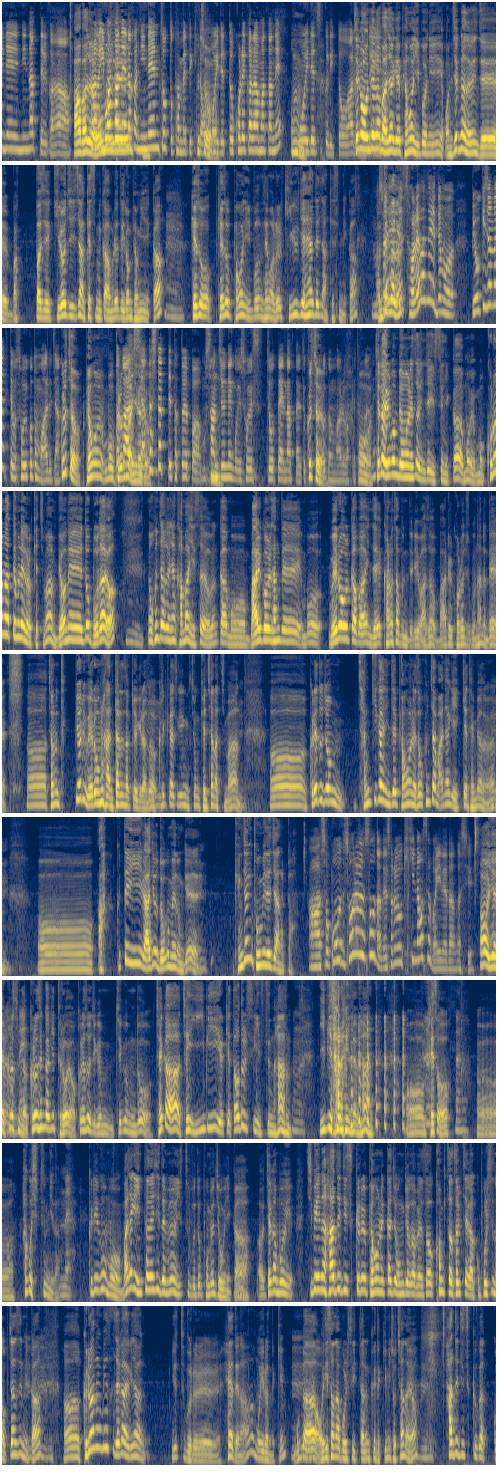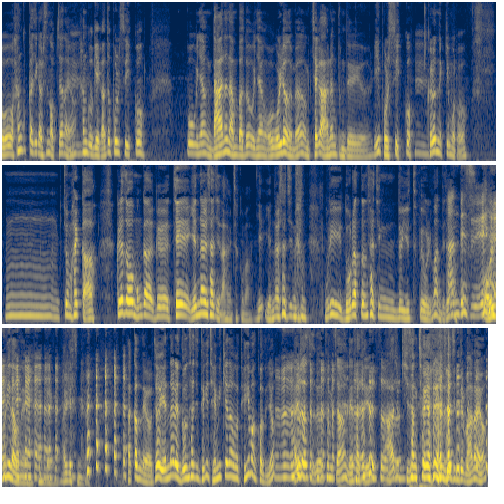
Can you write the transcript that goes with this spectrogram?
出になってるから、 아, だ 맞아요. から今まで 어머니네. なんか2年ちょっと貯めてきた 그쵸 思い出と、これからまたね、うん思い出作りとある 제가 ので。 언젠가 만약에 병원 입원이 언젠가는 이제 막바지 길어지지 않겠습니까? 아무래도 이런 병이니까 うん。 계속 계속 병원 입원 생활을 길게 해야 되지 않겠습니까? まあ、それ 언젠가는 それはね、でも、 病気じゃなくてもそういうこともあるじゃん。 그렇죠. 병원 뭐 と 그런 か 거 あるし、 아니라도. 私だって例えばもう30年後にそういう状態になったりとか 그렇죠 することもあるわけだから 어, ね。 제가 일본 병원에서 이제 있으니까 뭐, 뭐 코로나 때문에 그렇겠지만 면회도 못 와요. うん。 그냥 혼자 그냥 가만히 있어요. 그러니까 뭐 말 걸 상대 뭐 외로울까봐 이제 간호사분들이 와서 말을 걸어주곤 하는데 어 저는 특별히 외로움을 안 타는 성격이라서 음. 그렇게까지 좀 괜찮았지만 음. 어 그래도 좀 장기간 이제 병원에서 혼자 만약에 있게 되면은 うん。 어아 그때 이 라디오 녹음해 놓은 게 음. 굉장히 도움이 되지 않을까. ああ、そこ、それ、そうだね。それを聞き直せばいいね、旦那氏。 아, 예, 그래요, 그렇습니다. 네. 그런 생각이 들어요. 그래서 지금, 지금도 제가 제 입이 이렇게 떠들 수 있는 한, うん。 입이 살아있는 한, 어, 계속, う 어, 하고 싶습니다. んね。 그리고 뭐 만약에 인터넷이 되면 유튜브도 보면 좋으니까. 어, 제가 뭐 집에 있는 하드 디스크를 병원에까지 옮겨가면서 컴퓨터 설치해 갖고 볼 수는 없지 않습니까? 음, 음, 음. 어 그런 의미에서 제가 그냥 유튜브를 해야 되나? 뭐 이런 느낌? 뭔가 어디서나 볼 수 있다는 그 느낌이 좋잖아요. 하드디스크 갖고 한국까지 갈 수는 없잖아요. 한국에 가도 볼 수 있고 뭐 그냥 나는 안 봐도 그냥 올려놓으면 제가 아는 분들이 볼 수 있고 그런 느낌으로. 음, 좀 할까. 그래서 뭔가 그 제 옛날 사진, 아, 잠깐만. 예, 옛날 사진은 우리 놀았던 사진도 유튜브에 올리면 안 되잖아. 안 되지. 얼굴이 나오네. 네, 알겠습니다. 아깝네요. 저 옛날에 논 사진 되게 재밌게 나온 거 되게 많거든요. 알죠, 토미짱? 내 사진. 아주 기상천외한 사진들 많아요.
